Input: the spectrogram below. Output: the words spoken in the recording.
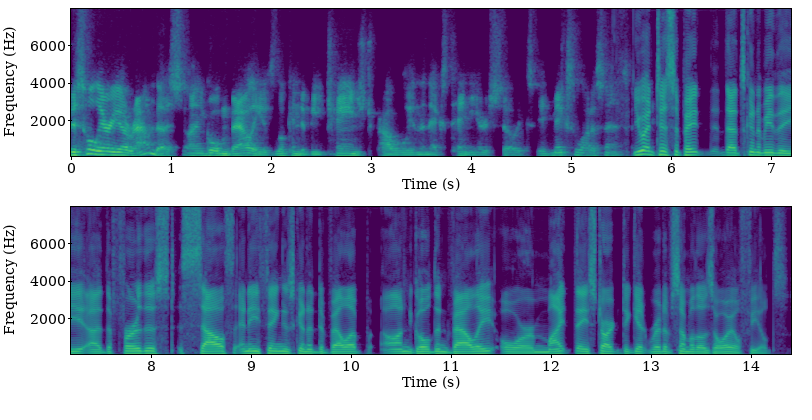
this whole area around us on Golden Valley is looking to be changed probably in the next 10 years. So it's, it makes a lot of sense. You anticipate that's going to be the, uh, the furthest south anything is going to develop on Golden Valley, or might they start to get rid of some of those oil fields?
